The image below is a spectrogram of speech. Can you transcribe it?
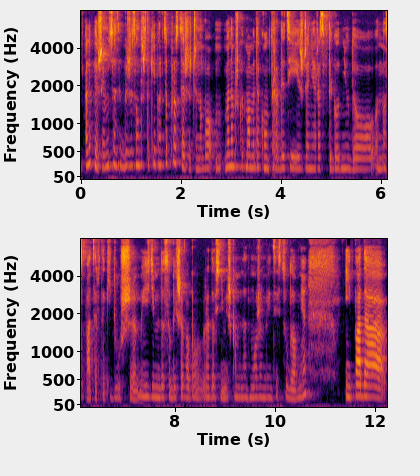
ale wiesz, ja myślę sobie, że są też takie bardzo proste rzeczy, no bo my na przykład mamy taką tradycję jeżdżenia raz w tygodniu do, na spacer taki dłuższy. My jeździmy do Sobieszewa, bo radośnie mieszkamy nad morzem, więc jest cudownie. I pada,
